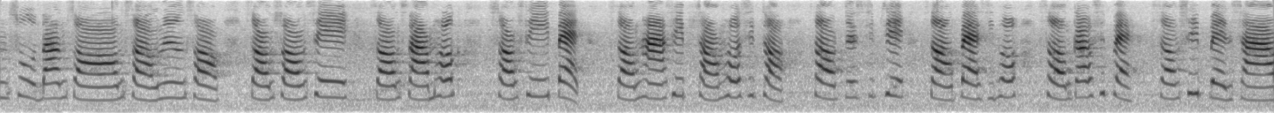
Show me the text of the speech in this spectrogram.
งสูตรบางสองสองหนึ่งสองสองสองสี่สองสามหกสองสี่แปดสองห้าสิบสองหกสิบสองสองเจ็ดสิบสี่สองแปดสิบหกสองเก้าสิบแปดสองสิบเป็นสาว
